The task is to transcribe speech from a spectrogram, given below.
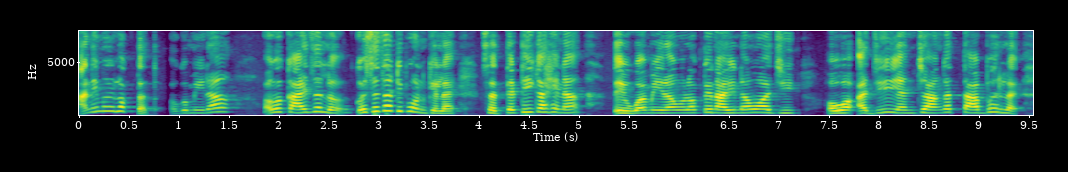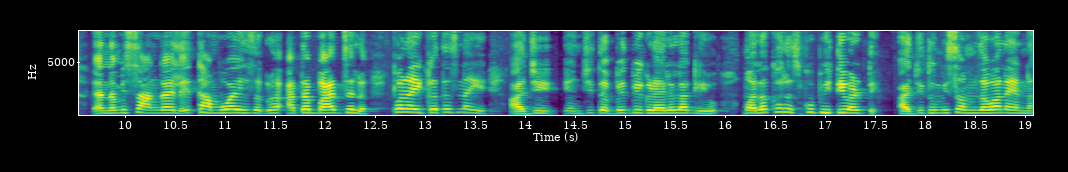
आणि म्हणू लागतात. अगं मीरा अगं काय झालं? कशासाठी फोन केलाय? सत्य ठीक आहे ना? तेव्हा मीरा म्हणू लागते नाही ना हो आजी? अहो आजी यांच्या अंगात ताप भरलाय. यांना मी सांगायले थांबवा हे सगळं आता बाद झालं पण ऐकतच नाही आजी यांची तब्येत बिघडायला लागली हो. मला खरंच खूप भीती वाटते. आजी तुम्ही समजावा ना यांना.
